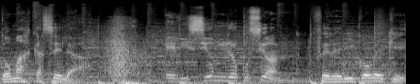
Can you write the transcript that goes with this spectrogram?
Tomás Casela. Edición y locución, Federico Becchi.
